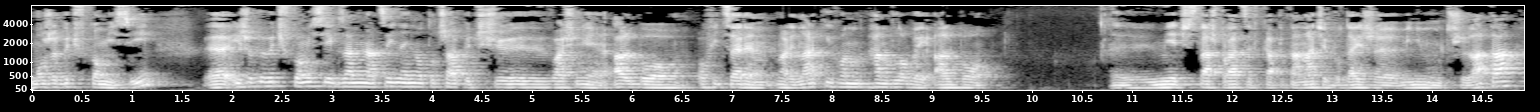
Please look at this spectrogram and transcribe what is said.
może być w komisji. I żeby być w komisji egzaminacyjnej, no to trzeba być właśnie albo oficerem marynarki handlowej, albo mieć staż pracy w kapitanacie bodajże minimum 3 lata,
